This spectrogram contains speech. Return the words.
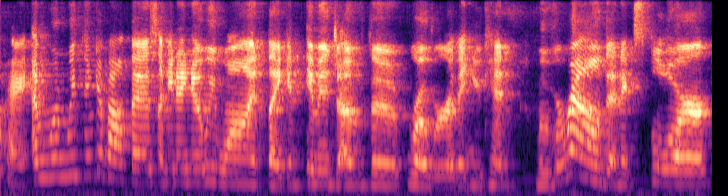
Okay. And when we think about this, I mean, I know we want like an image of the rover that you can move around and explore,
